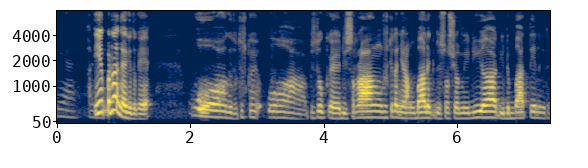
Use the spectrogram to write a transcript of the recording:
yeah, iya pernah nggak gitu kayak wah gitu terus kayak wah habis itu kayak diserang terus kita nyerang balik di sosial media didebatin gitu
